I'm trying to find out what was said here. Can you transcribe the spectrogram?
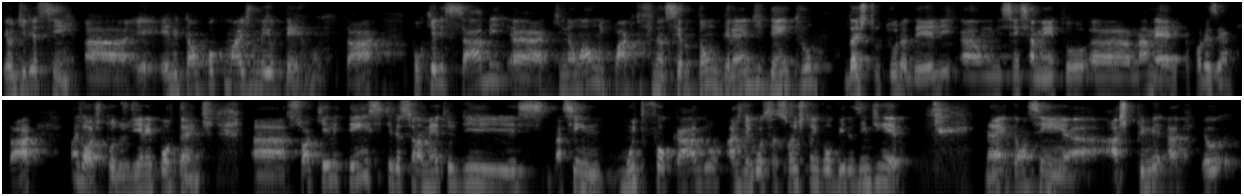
Eu diria assim, uh, ele está um pouco mais no meio termo, tá? Porque ele sabe uh, que não há um impacto financeiro tão grande dentro da estrutura dele, uh, um licenciamento na América, por exemplo, tá? Mas lógico, todo o dinheiro é importante. só que ele tem esse direcionamento de, assim, muito focado. As negociações estão envolvidas em dinheiro. Né? Então, assim, as primeiras, eu,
